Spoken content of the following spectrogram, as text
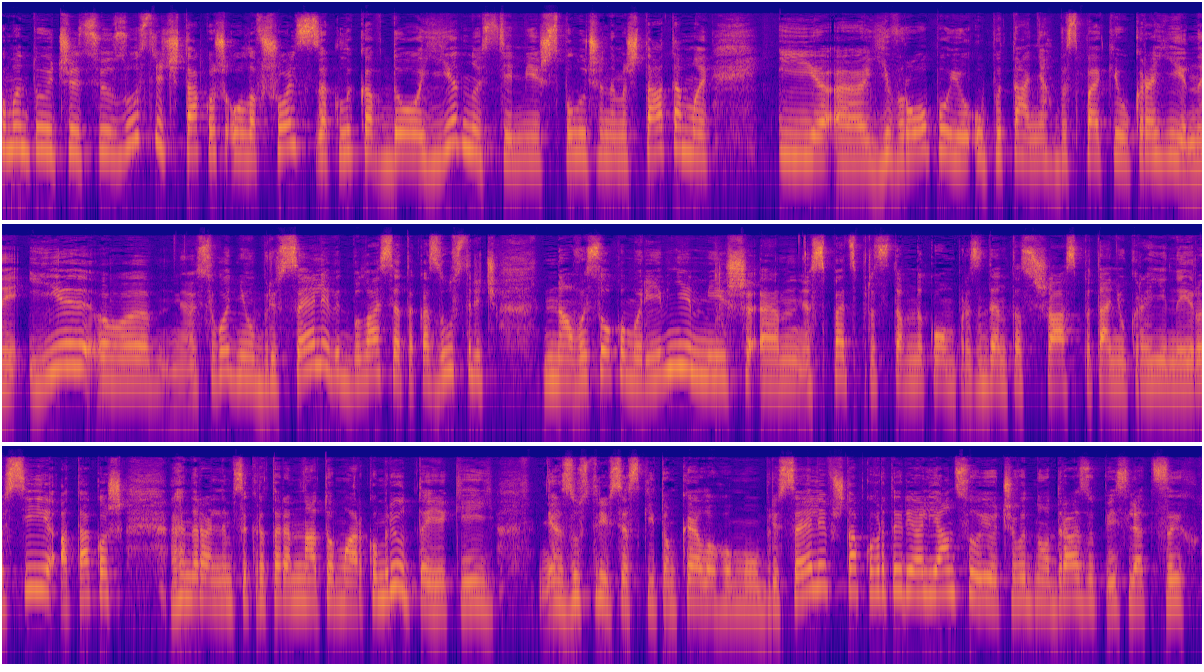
Коментуючи цю зустріч, також Олаф Шольц закликав до єдності між Сполученими Штатами і е, Європою у питаннях безпеки України. І е, сьогодні у Брюсселі відбулася така зустріч на високому рівні між е, спецпредставником президента США з питань України і Росії, а також генеральним секретарем НАТО Марком Рютте, який зустрівся з Кітом Келогом у Брюсселі в штаб-квартирі Альянсу. І очевидно, одразу після цих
